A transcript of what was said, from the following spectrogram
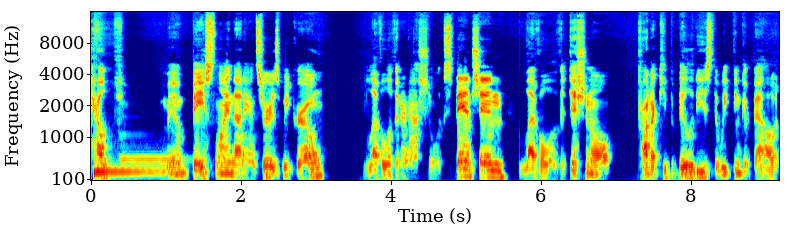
help you know, baseline that answer as we grow. Level of international expansion, level of additional product capabilities that we think about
